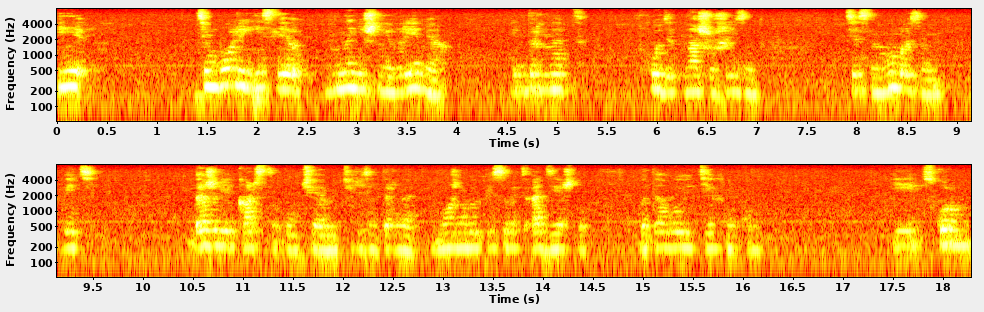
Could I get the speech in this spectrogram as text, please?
И тем более, если в нынешнее время интернет входит в нашу жизнь тесным образом, ведь даже лекарства получаем через интернет. Можно выписывать одежду, бытовую технику. И в скором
